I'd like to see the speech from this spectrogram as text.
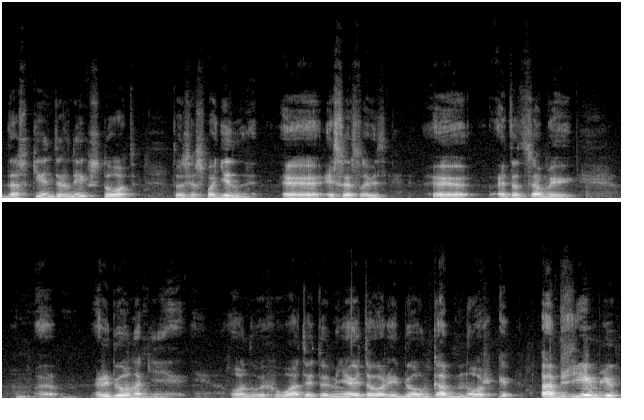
Kinder nicht tot. То есть господин э, эсэсовец, э, этот самый э, ребенок он выхватывает у меня этого ребенка об ножке, об землю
